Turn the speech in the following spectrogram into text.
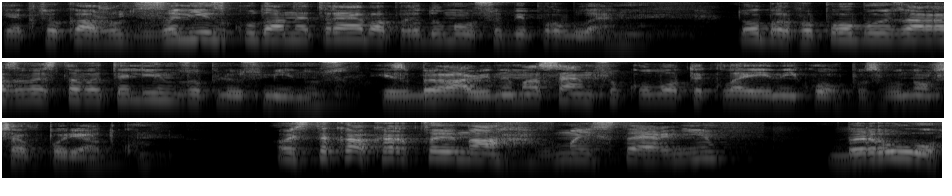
Як то кажуть, заліз куди не треба, придумав собі проблему. Добре, попробую зараз виставити лінзу плюс-мінус. І збираю. Нема сенсу колоти клеєний корпус, воно все в порядку. Ось така картина в майстерні. Беру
